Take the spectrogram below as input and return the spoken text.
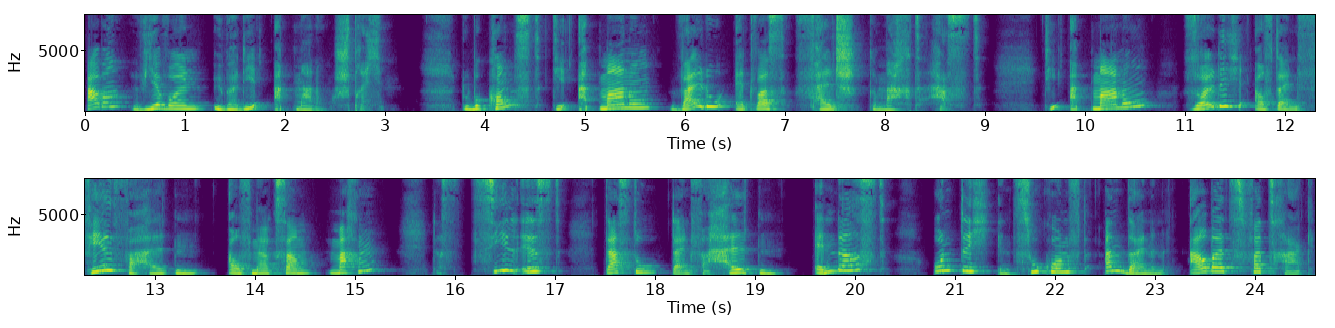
Aber wir wollen über die Abmahnung sprechen. Du bekommst die Abmahnung, weil du etwas falsch gemacht hast. Die Abmahnung soll dich auf dein Fehlverhalten aufmerksam machen. Das Ziel ist, dass du dein Verhalten änderst und dich in Zukunft an deinen Arbeitsvertrag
